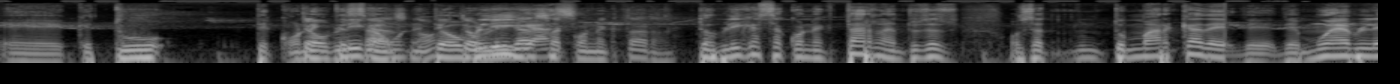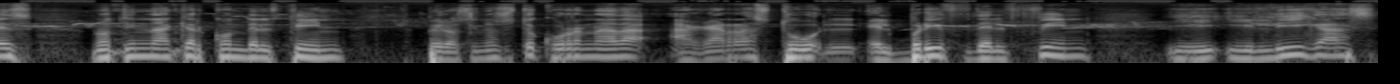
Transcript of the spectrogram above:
eh, que tú te Te conectas a obligas, un- ¿no? te obligas a conectar. te obligas a conectarla. Entonces, o sea, tu, tu marca de, de- de muebles no tiene nada que ver con Delfín, pero si no se te ocurre nada, agarras tú el, el brief Delfín y, y ligas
